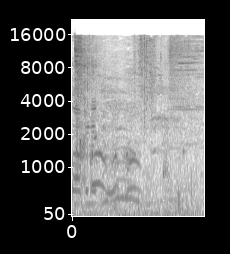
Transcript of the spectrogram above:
having a... Someone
